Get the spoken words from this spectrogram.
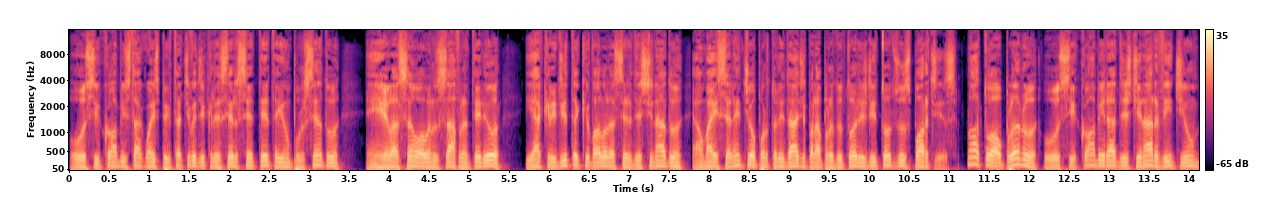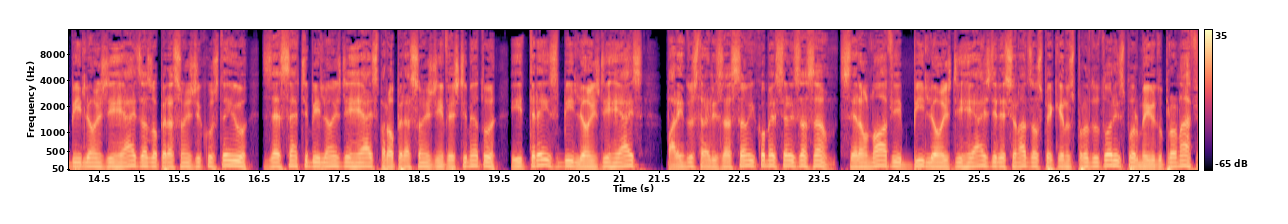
o Cicobi está com a expectativa de crescer 71% em relação ao ano safra anterior e acredita que o valor a ser destinado é uma excelente oportunidade para produtores de todos os portes. No atual plano, o Cicobi irá destinar 21 bilhões de reais às operações de custeio, 17 bilhões de reais para operações de investimento e 3 bilhões de reais para industrialização e comercialização. Serão 9 bilhões de reais direcionados aos pequenos produtores por meio do Pronaf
